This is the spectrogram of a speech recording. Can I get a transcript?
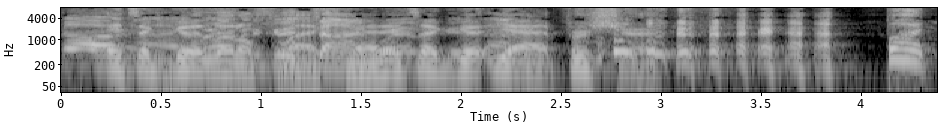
All it's a good little a good flex, time. man. We're It's a good, good yeah, for sure. but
